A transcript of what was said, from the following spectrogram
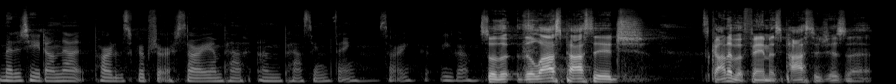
Meditate on that part of the scripture. Sorry, I'm pa- I'm passing the thing. Sorry, you go. So the, the last passage, it's kind of a famous passage, isn't it?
